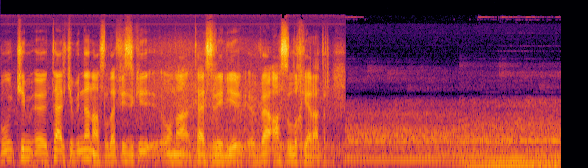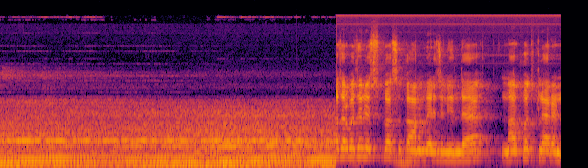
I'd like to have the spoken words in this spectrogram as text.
bu kim e, tərkibindən asılı da fiziki ona təsir eləyir və asıllıq yaradır. Azərbaycan Respublikası qanunvericiliyində narkotiklərin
